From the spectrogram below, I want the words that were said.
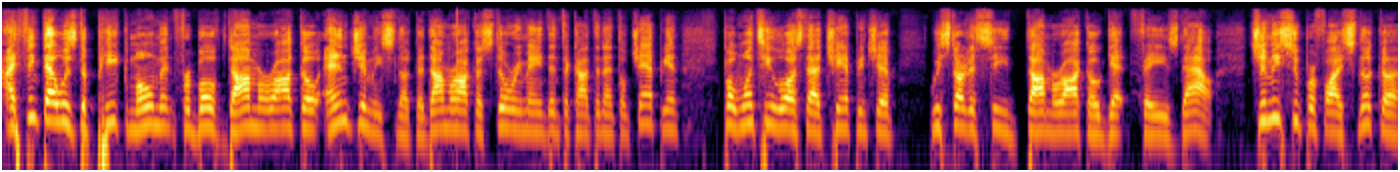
I think that was the peak moment for both Don Muraco and Jimmy Snuka. Don Muraco still remained Intercontinental Champion, but once he lost that championship, we started to see Don Muraco get phased out. Jimmy Superfly Snuka,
